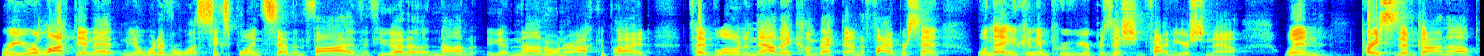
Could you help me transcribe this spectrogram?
where you were locked in at, you know, whatever it was, 6.75 if you got a non a non-owner occupied type loan, and now they come back down to 5%. Well, now you can improve your position five years from now when prices have gone up,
